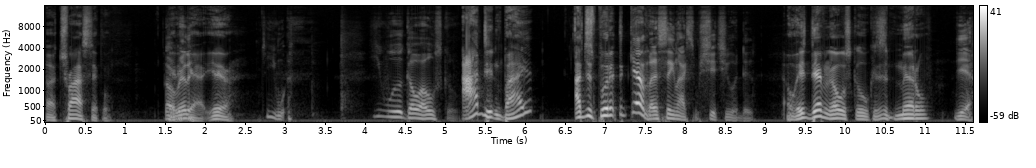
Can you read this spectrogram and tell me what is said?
a, a tricycle. Oh, that he really? got, Yeah. You, you would go old school, I didn't buy it. I just put it together. but it seemed like some shit you would do. oh, it's definitely old school because it's metal, Yeah.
